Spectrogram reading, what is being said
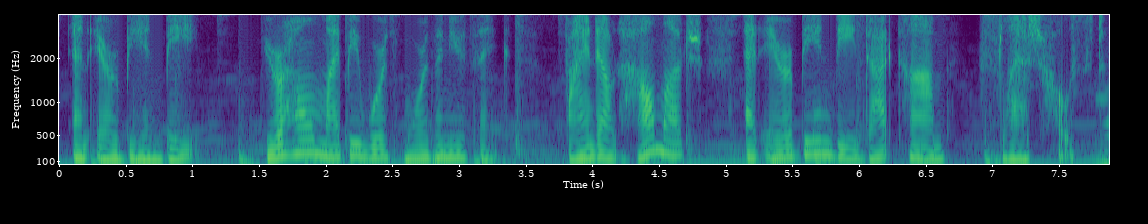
an Airbnb. Your home might be worth more than you think. Find out how much at airbnb.com/slash host.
